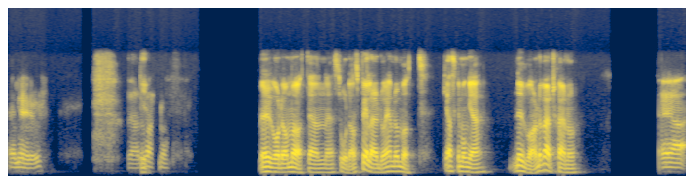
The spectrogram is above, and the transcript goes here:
Ja, eller hur? Det hade ja. varit något. Men hur var det att möta en sådan spelare? Du har ändå mött ganska många nuvarande världsstjärnor. Ja,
